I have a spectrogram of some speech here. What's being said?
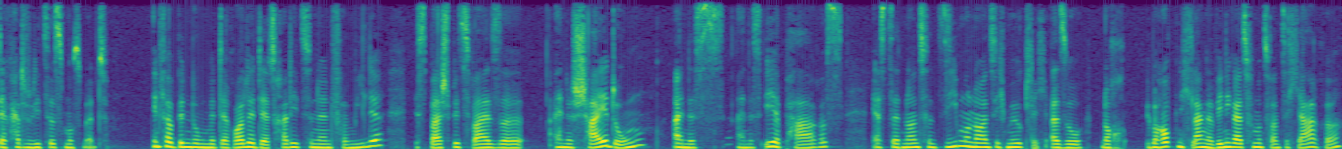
der Katholizismus mit. In Verbindung mit der Rolle der traditionellen Familie ist beispielsweise eine Scheidung eines, eines Ehepaares erst seit 1997 möglich, also noch überhaupt nicht lange, weniger als 25 Jahre.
